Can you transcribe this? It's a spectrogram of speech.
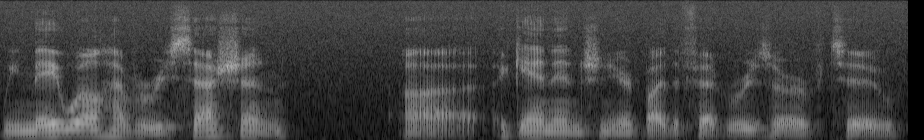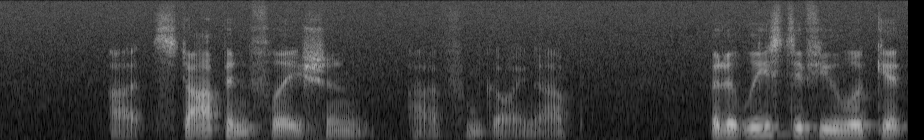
We may well have a recession, uh, again engineered by the Federal Reserve to uh, stop inflation uh, from going up. But at least if you look at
